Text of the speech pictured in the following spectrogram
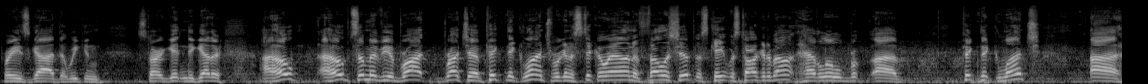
praise God that we can start getting together. I hope I hope some of you brought brought you a picnic lunch. We're going to stick around and fellowship, as Kate was talking about. Have a little uh, picnic lunch. Uh,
